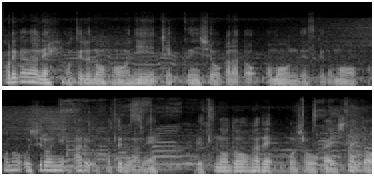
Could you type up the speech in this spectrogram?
これからねホテルの方にチェックインしようかなと思うんですけどもこの後ろにあるホテルはね別の動画でご紹介したいと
